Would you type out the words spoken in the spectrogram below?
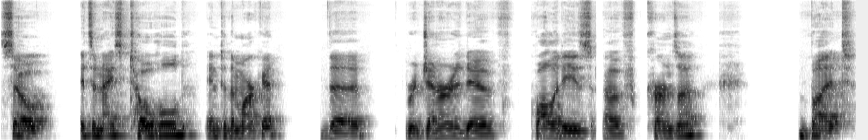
So it's a nice toehold into the market, the regenerative qualities of Kernza. But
